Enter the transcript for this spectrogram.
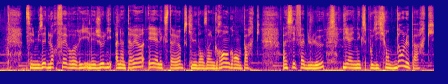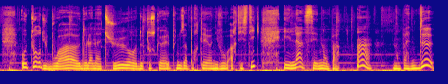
c'est le musée de l'orfèvrerie. Il est joli à l'intérieur et à l'extérieur parce qu'il est dans un grand, grand parc assez fabuleux. Il y a une exposition dans le parc autour du bois, euh, de la nature, de tout ce qu'elle peut nous apporter au niveau artistique. Et là, c'est non pas un, non pas deux,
